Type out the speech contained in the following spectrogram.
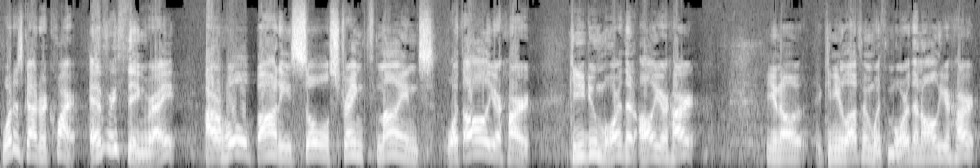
What does God require? Everything, right? Our whole body, soul, strength, mind, with all your heart. Can you do more than all your heart? You know, can you love Him with more than all your heart?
